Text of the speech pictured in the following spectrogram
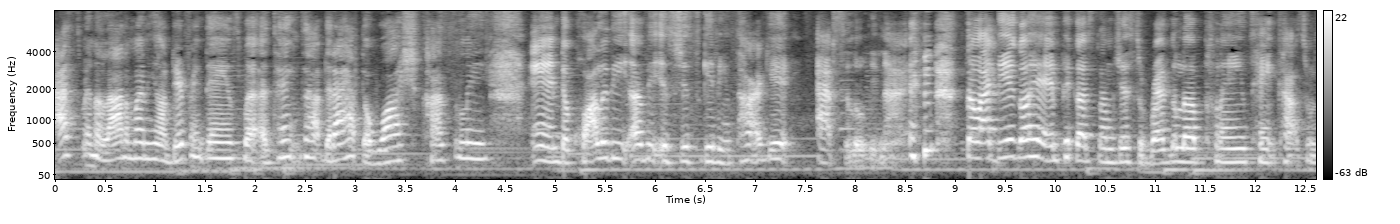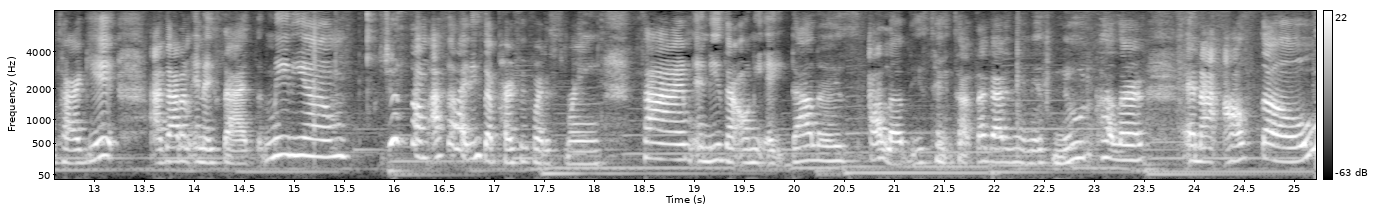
I spend a lot of money on different things, but a tank top that I have to wash constantly and the quality of it is just giving Target absolutely not. So i did go ahead and pick up some just regular plain tank tops from target. I got them in a size medium. Just some i feel like these are perfect for the spring time and these are only eight dollars. I love these tank tops. I got it in this nude color and i also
